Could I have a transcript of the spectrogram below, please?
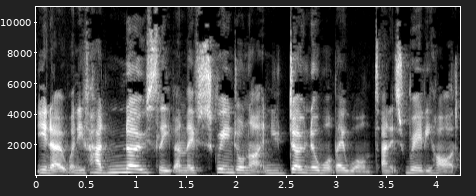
You know, when you've had no sleep and they've screamed all night and you don't know what they want and it's really hard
